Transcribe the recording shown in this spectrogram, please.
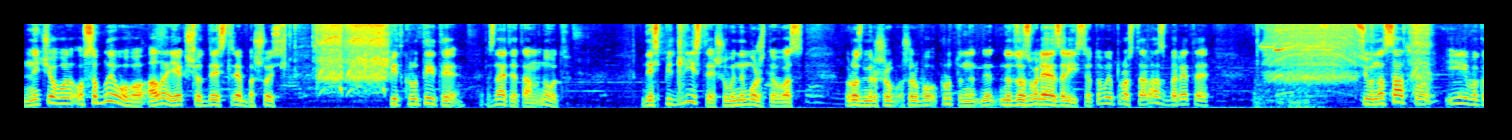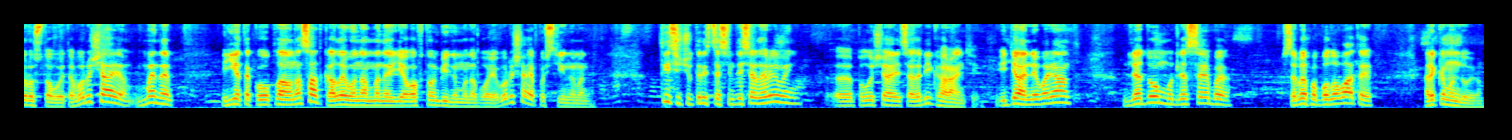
нічого особливого, але якщо десь треба щось підкрутити, знаєте, там, ну от, десь підлізти, що ви не можете, у вас розмір шуруп- шурупокруту не, не- дозволяє залізти, то ви просто раз берете цю насадку і використовуєте. Виручає. В мене є такого плану насадка, але вона в мене є в автомобільному наборі. Виручає постійно мене. 1370 гривень, е, получається, рік гарантії. Ідеальний варіант для дому, для себе, себе побалувати. Рекомендую.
